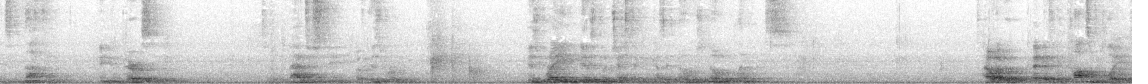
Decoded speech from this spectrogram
It's nothing in comparison to the majesty of His reign. His reign is majestic because it knows no limits. However, as we contemplate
